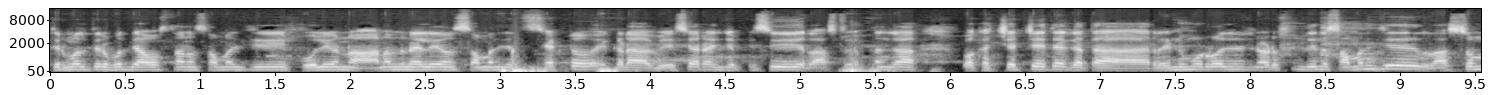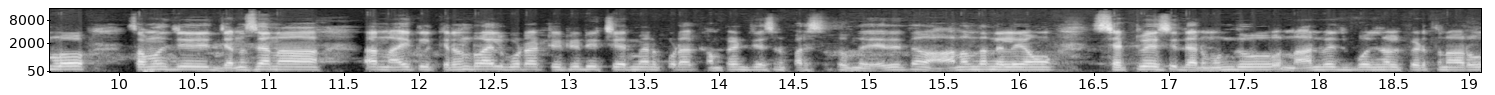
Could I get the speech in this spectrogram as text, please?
తిరుమల తిరుపతి దేవస్థానం సంబంధించి పోలి ఉన్న ఆనంద నిలయం సంబంధించిన సెట్ ఇక్కడ వేశారని చెప్పేసి రాష్ట్ర వ్యాప్తంగా ఒక చర్చ అయితే గత రెండు మూడు రోజుల నుంచి నడుస్తుంది. దీనికి సంబంధించి రాష్ట్రంలో సంబంధించి జనసేన నాయకులు కిరణ్ రాయలు కూడా టీటీడీ చైర్మన్ కూడా కంప్లైంట్ చేసిన పరిస్థితి ఉంది. ఏదైతే ఆనంద నిలయం సెట్ వేసి దాని ముందు నాన్ వెజ్ భోజనాలు పెడుతున్నారు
